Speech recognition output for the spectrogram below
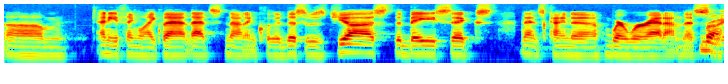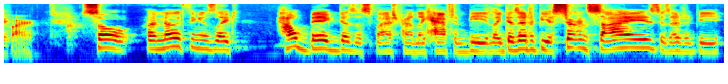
um, anything like that, that's not included. This is just the basics that's kind of where we're at on this right. so far. So another thing is like, how big does a splash pad like have to be? Like, does it have to be a certain size? Does it have to be?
